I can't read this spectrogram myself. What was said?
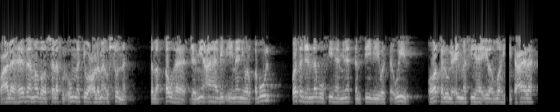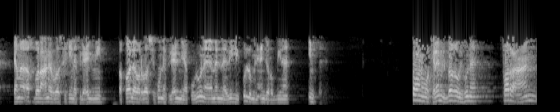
وعلى هذا مضى سلف الأمة وعلماء السنة تلقوها جميعها بالإيمان والقبول وتجنبوا فيها من التمثيل والتأويل ووكلوا العلم فيها إلى الله تعالى كما أخبر عن الراسخين في العلم فقال والراسخون في العلم يقولون آمنا به كل من عند ربنا انتهى طبعا هو كلام البغوي هنا فرع عن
